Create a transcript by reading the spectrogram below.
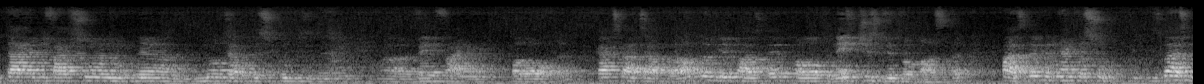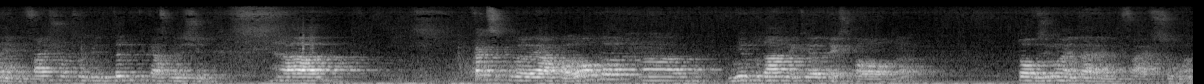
и тази MD5 сума ни отнема 0,3 секунди, за да ни верифайне паролата, как става цялата работа? Вие пазите паролата не е чист вид в базата, пазите като някаква сума. Избавя сме Amplify, защото сме били тъпи, така сме решили. как се проверява паролата? ние подаваме clear text паролата. То взима е тази Amplify сума,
